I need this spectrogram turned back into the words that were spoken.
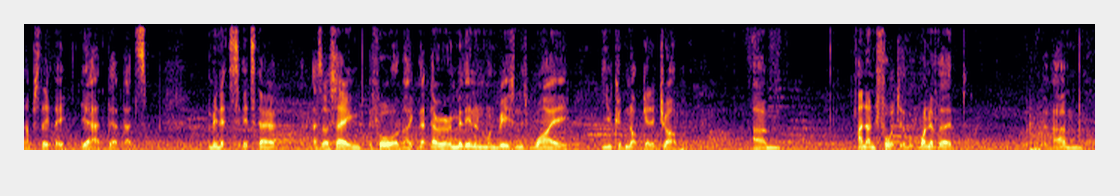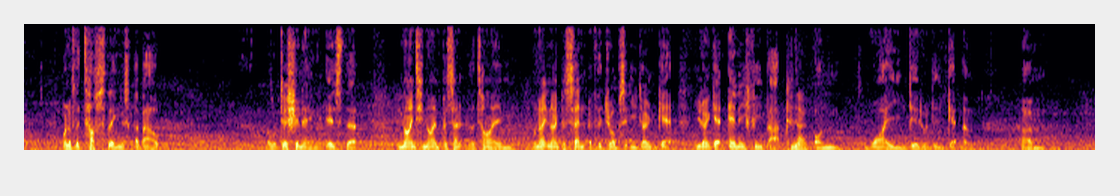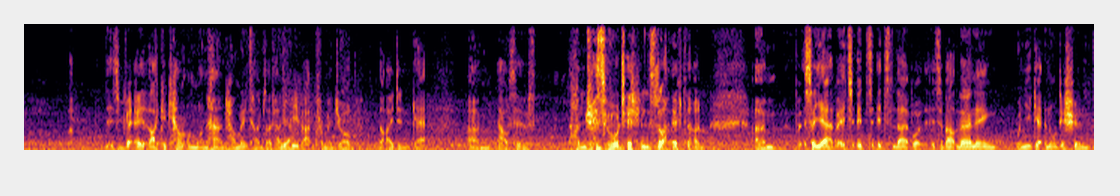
Absolutely. Yeah, that, that's. I mean, it's it's there. As I was saying before, like that there are a million and one reasons why you could not get a job. Um, and unfortunately, one of the um, one of the tough things about auditioning is that 99% of the time, or 99% of the jobs that you don't get, you don't get any feedback no. on why you did or didn't get them. Um, it's very, like a count on one hand how many times I've had yeah. feedback from a job that I didn't get um, out of hundreds of auditions that I've done. Um, but, so yeah, but it's it's it's like it's about learning when you get an audition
